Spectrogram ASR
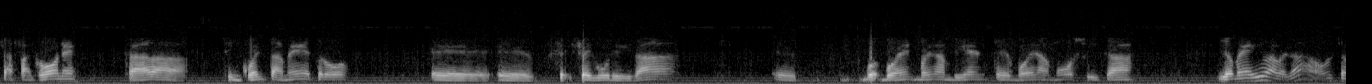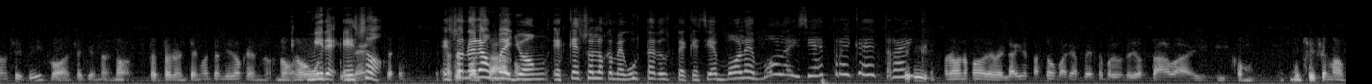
zafacones cada 50 metros, eh, eh, se- seguridad, eh, bu- buen, buen ambiente, buena música. Yo me iba, ¿verdad? A 11, 11 y pico, así que no, no, pe- pero tengo entendido que no, no, no hubo Mire, eso-. Eso no era un bellón, es que eso es lo que me gusta de usted, que si es bola es bola y si es strike es strike. Sí, no, no, de verdad, yo he pasado varias veces por donde yo estaba y, y con muchísimas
